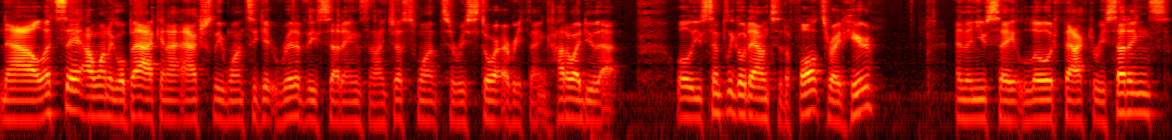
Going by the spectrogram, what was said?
Now, let's say I want to go back and I actually want to get rid of these settings and I just want to restore everything. How do I do that? Well, you simply go down to defaults right here, and then you say load factory settings,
